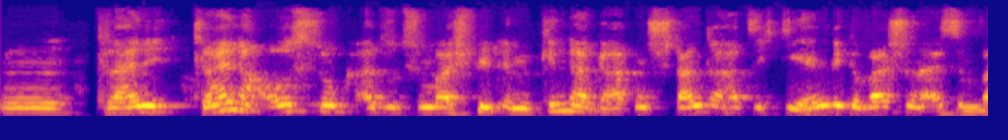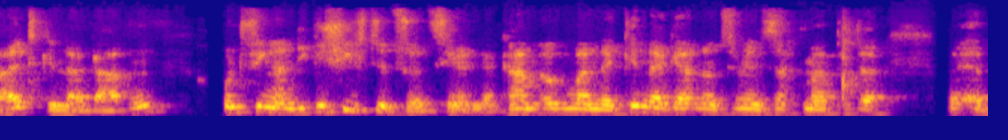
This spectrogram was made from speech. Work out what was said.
ein kleine, kleiner Ausflug, also zum Beispiel im Kindergarten stand er, hat sich die Hände gewaschen, als im Waldkindergarten und fing an, die Geschichte zu erzählen. Da kam irgendwann der Kindergärtner zu mir und sagte mal, Peter, äh,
